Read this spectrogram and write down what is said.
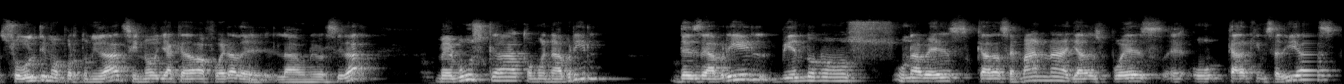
su última oportunidad, si no ya quedaba fuera de la universidad. Me busca como en abril, desde abril, viéndonos una vez cada semana, ya después eh, cada 15 días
